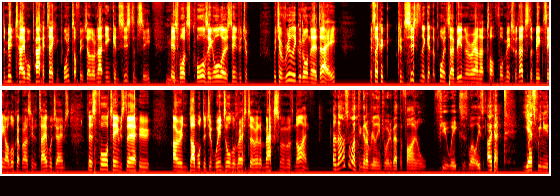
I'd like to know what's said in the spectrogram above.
The mid-table pack are taking points off each other, and that inconsistency hmm. is what's causing all those teams which are which are really good on their day. If they could consistently get the points, they'd be in and around that top four mix. But that's the big thing I look at when I see the table, James. There's four teams there who are in double-digit wins. All the rest are at a maximum of nine. and that was the one thing that I really enjoyed about the final few weeks as well. Is okay. Yes, we knew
